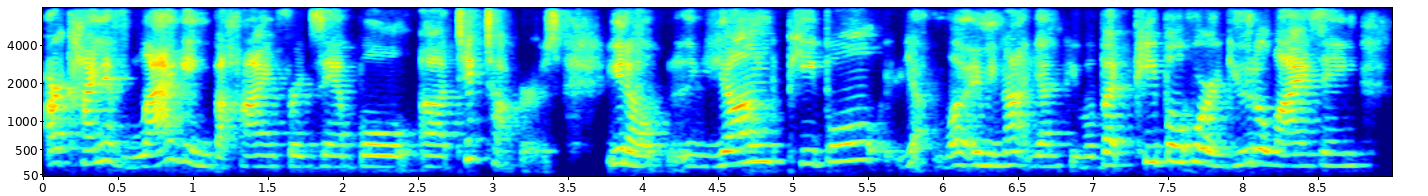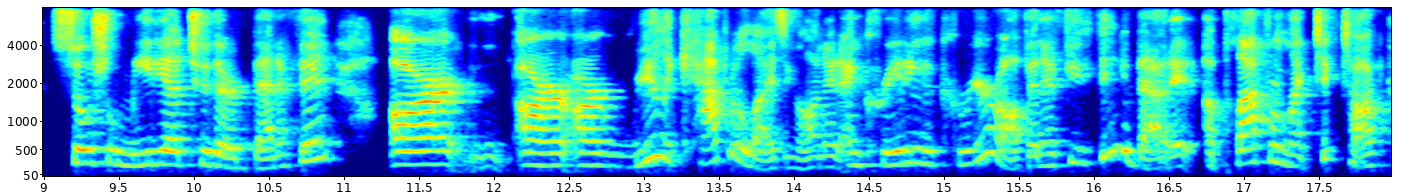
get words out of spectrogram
are kind of lagging behind for example uh, tiktokers. You know young people yeah well i mean not young people but people who are utilizing social media to their benefit are are are really capitalizing on it and creating a career off. And if you think about it a platform like tiktok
